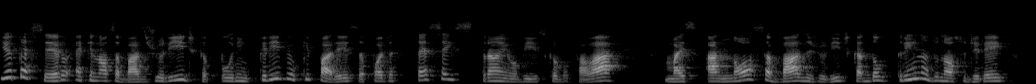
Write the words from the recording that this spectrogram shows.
E o terceiro é que nossa base jurídica, por incrível que pareça, pode até ser estranho ouvir isso que eu vou falar, mas a nossa base jurídica, a doutrina do nosso direito,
